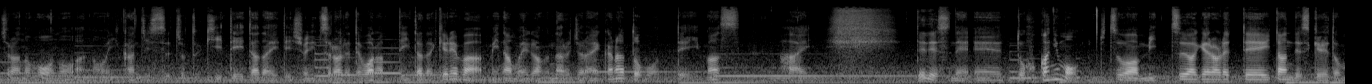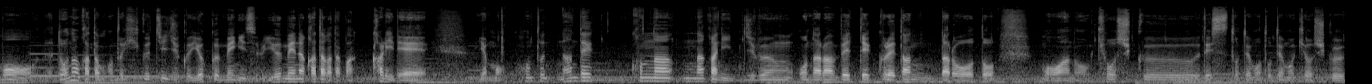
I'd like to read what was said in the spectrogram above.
ちらの方のあのいい感じっす。ちょっと聞いていただいて一緒につられて笑っていただければみんなも笑顔になるんじゃないかなと思っています。はい。でですね、えー、っと他にも実は3つ挙げられていたんですけれどもどの方も本当樋口塾よく目にする有名な方々ばっかりでいやもう本当なんでこんな中に自分を並べてくれたんだろうともうあの恐縮です。とてもとても恐縮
